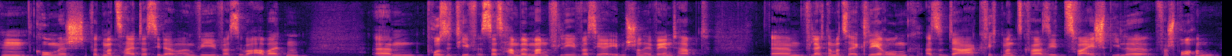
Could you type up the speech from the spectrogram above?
hm, komisch. Wird mal Zeit, dass sie da irgendwie was überarbeiten. Ähm, positiv ist das Humble Monthly, was ihr ja eben schon erwähnt habt. Ähm, vielleicht nochmal zur Erklärung. Also da kriegt man quasi zwei Spiele versprochen.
